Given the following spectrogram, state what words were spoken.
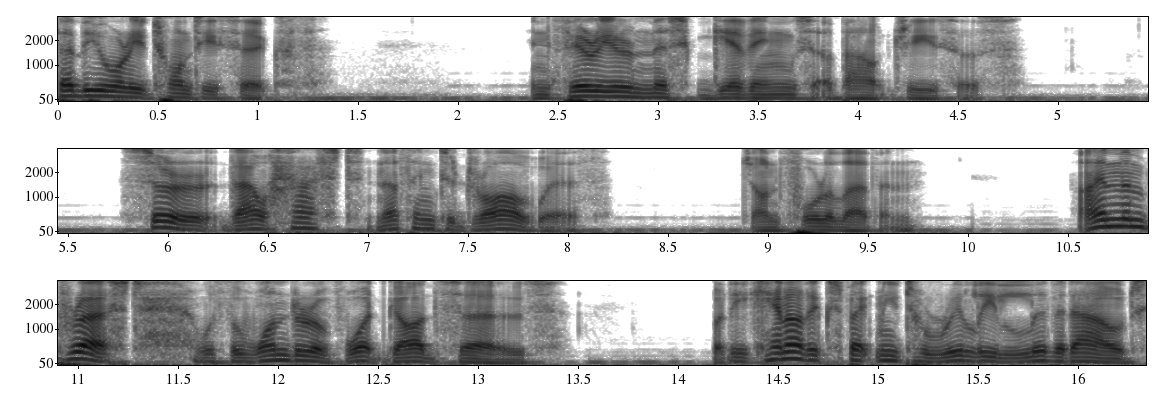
February 26th. Inferior misgivings about Jesus. Sir, thou hast nothing to draw with. John 4:11. I am impressed with the wonder of what God says, but he cannot expect me to really live it out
